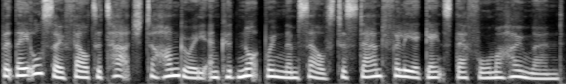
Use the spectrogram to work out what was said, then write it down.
but they also felt attached to Hungary and could not bring themselves to stand fully against their former homeland.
